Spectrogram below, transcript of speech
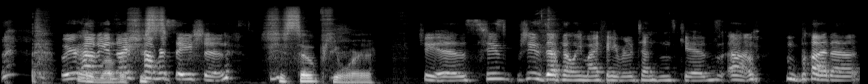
we were having a nice she's, conversation. She's so pure. she is. She's she's definitely my favorite of Tenzin's kids. Um, but uh,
